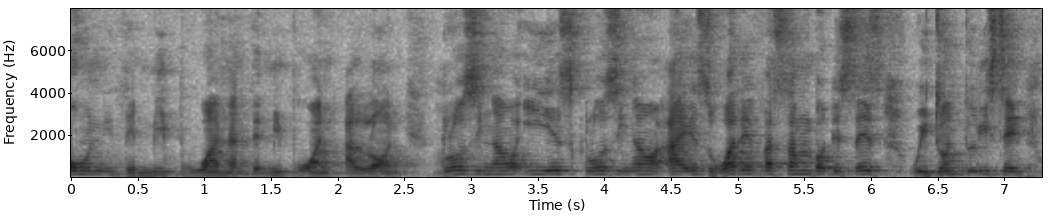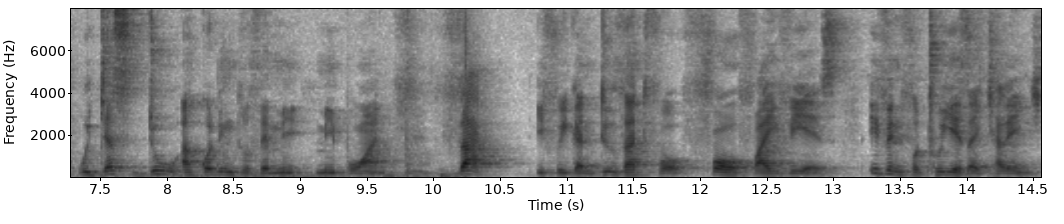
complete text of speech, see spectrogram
on the MIP 1 and the MIP 1 alone. Closing our ears, closing our eyes, whatever somebody says, we don't listen, we just do according to the MIP, 1. That, if we can do that for four or five years, even for two years, I challenge,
